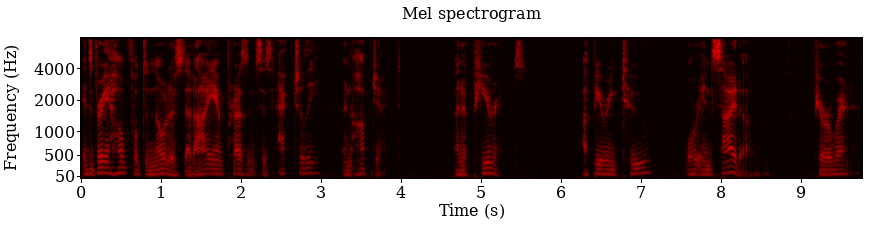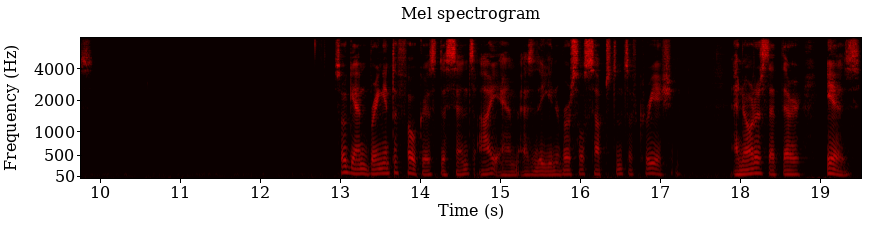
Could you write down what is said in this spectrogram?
it's very helpful to notice that I am presence is actually an object, an appearance, appearing to or inside of pure awareness. So again, bring into focus the sense I am as the universal substance of creation. And notice that there is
